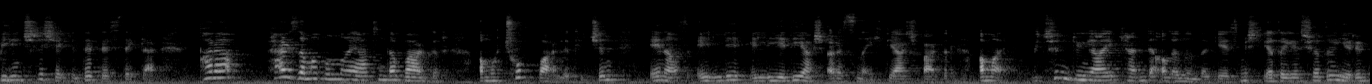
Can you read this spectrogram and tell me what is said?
bilinçli şekilde destekler. Para her zaman onun hayatında vardır ama çok varlık için en az 50-57 yaş arasına ihtiyaç vardır. Ama bütün dünyayı kendi alanında gezmiş ya da yaşadığı yerin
